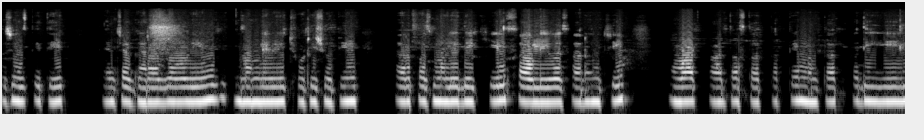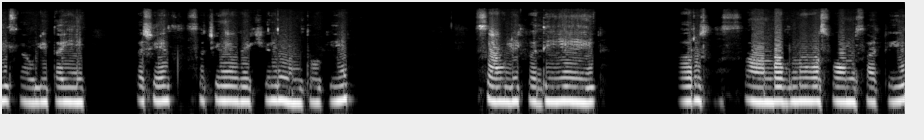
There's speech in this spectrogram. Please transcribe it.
तसेच तिथे त्यांच्या घराजवळील जमलेली छोटी छोटी चार पाच मुले देखील सावली व सारंगची वाट पाहत असतात तर ते म्हणतात कधी येईल सावली ताई तसेच सचिदेव देखील म्हणतो की सावली कधी येईल? तर बबलू व सोमसाठी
